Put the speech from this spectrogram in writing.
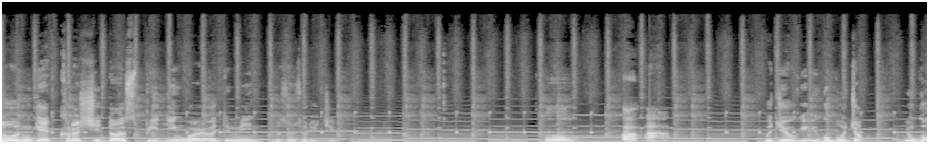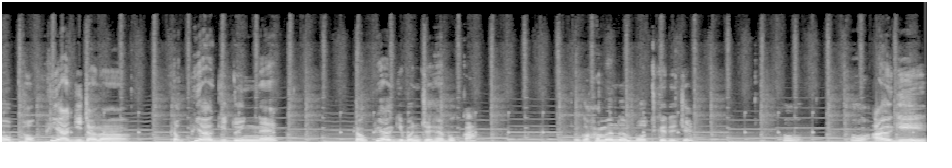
Don't get crushed the speeding wall admin. 무슨 소리지? 어, 아, 아. 뭐지 여기? 이거 뭐죠? 이거 벽 피하기잖아. 벽 피하기도 있네. 벽 피하기 먼저 해볼까? 이거 하면은 뭐 어떻게 되지? 어, 어, 아 여기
